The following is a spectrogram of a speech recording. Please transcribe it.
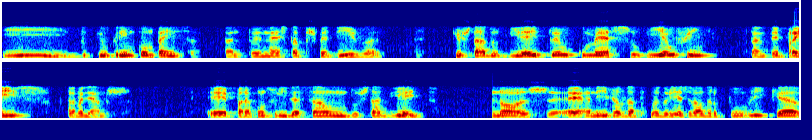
e de que o crime compensa. Portanto, é nesta perspectiva que o Estado de Direito é o começo e é o fim. Portanto, é para isso que trabalhamos. É para a consolidação do Estado de Direito. Nós, eh, a nível da Procuradoria-Geral da República,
